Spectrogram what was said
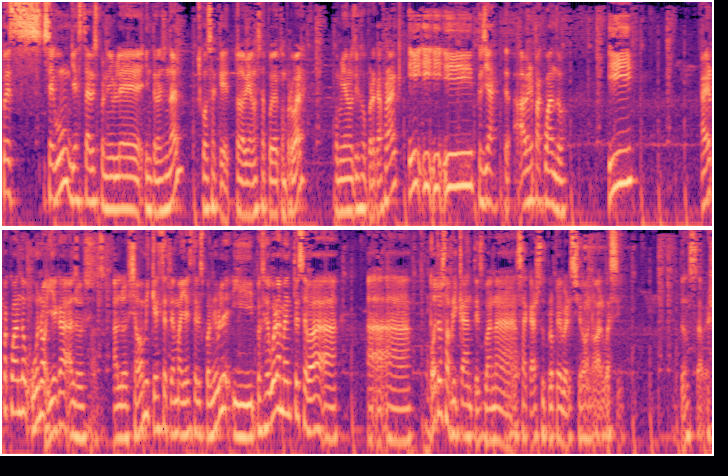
pues según ya está disponible internacional, cosa que todavía no se puede comprobar, como ya nos dijo por acá Frank. Y, y, y, y pues ya, a ver para cuándo. Y a ver para cuándo uno llega a los a los Xiaomi que este tema ya esté disponible y pues seguramente se va a, a, a- a- otros fabricantes van a sacar su propia versión o algo así. Entonces a ver.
